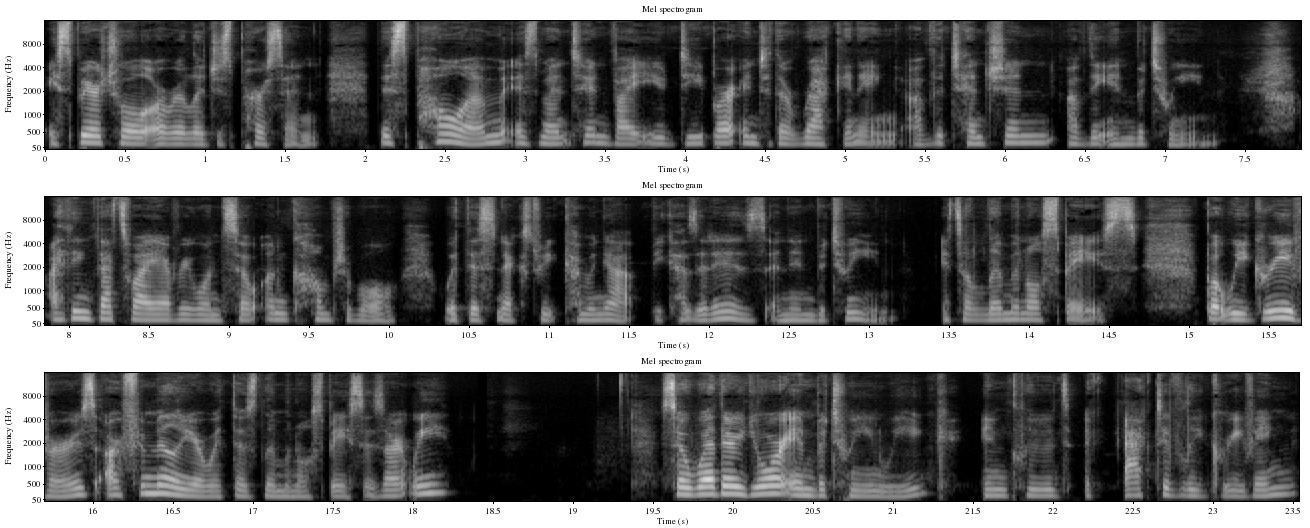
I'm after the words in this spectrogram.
a spiritual or religious person, this poem is meant to invite you deeper into the reckoning of the tension of the in between. I think that's why everyone's so uncomfortable with this next week coming up because it is an in between. It's a liminal space. But we grievers are familiar with those liminal spaces, aren't we? So, whether your in between week includes actively grieving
